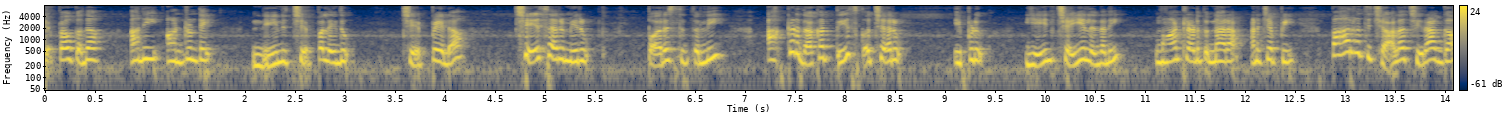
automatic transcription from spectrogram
చెప్పావు కదా అని అంటుంటే నేను చెప్పలేదు. చెప్పేలా చేశారు మీరు. పరిస్థితుల్ని అక్కడ దాకా తీసుకొచ్చారు. ఇప్పుడు ఏం చెయ్యలేదని మాట్లాడుతున్నారా అని చెప్పి పార్వతి చాలా చిరాగ్గా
